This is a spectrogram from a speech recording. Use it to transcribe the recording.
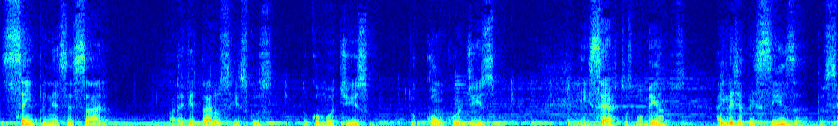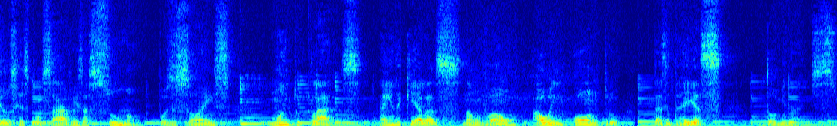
sempre necessário para evitar os riscos do comodismo, do concordismo em certos momentos, a igreja precisa que os seus responsáveis assumam posições muito claras, ainda que elas não vão ao encontro das ideias dominantes.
